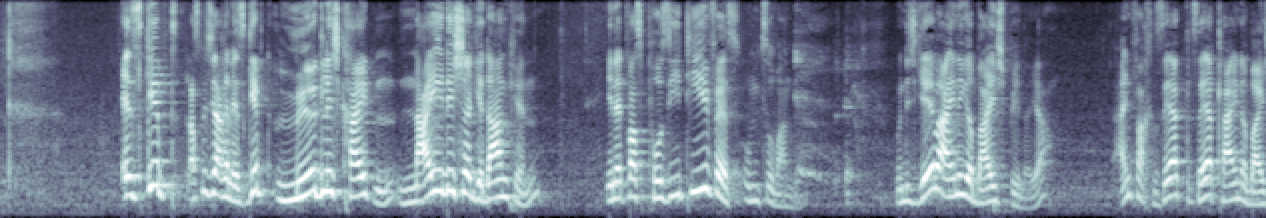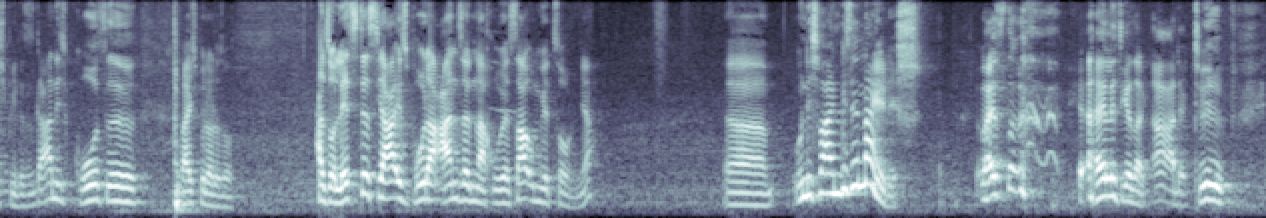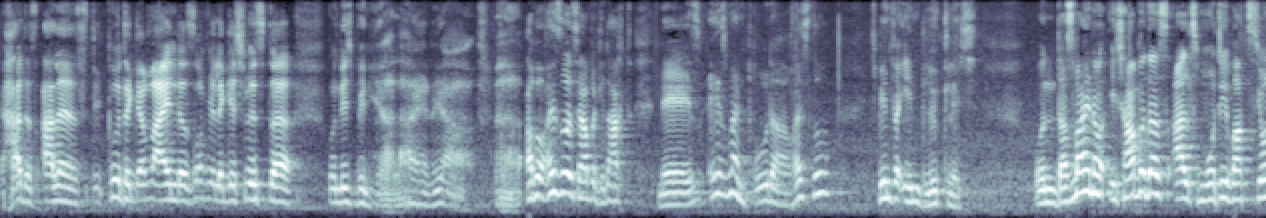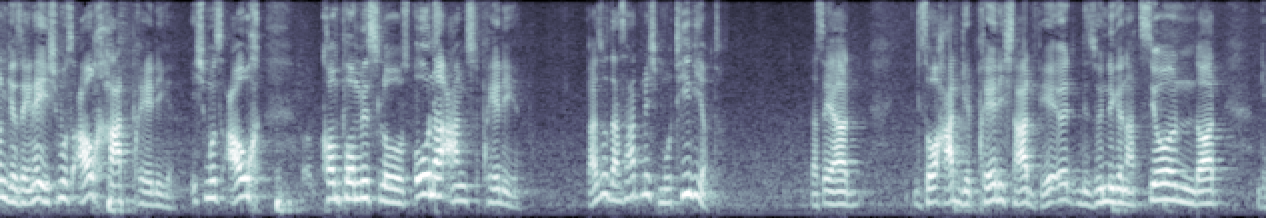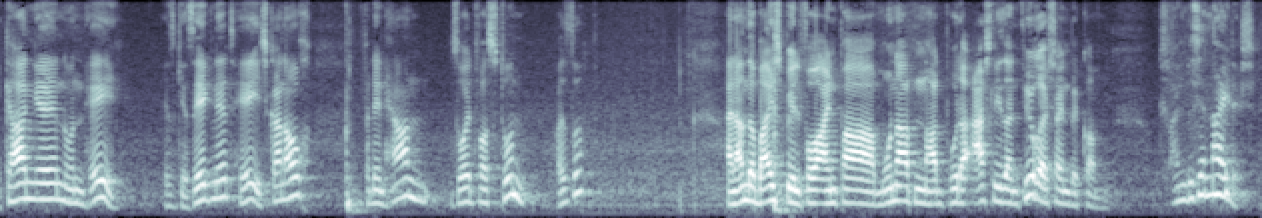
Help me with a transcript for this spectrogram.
es gibt, lass mich sagen, es gibt Möglichkeiten, neidische Gedanken in etwas Positives umzuwandeln. Und ich gebe einige Beispiele, ja. Einfach sehr, sehr kleine Beispiele, das sind gar nicht große Beispiele oder so. Also letztes Jahr ist Bruder Anselm nach USA umgezogen, ja. Äh, und ich war ein bisschen neidisch, weißt du? Ehrlich gesagt, ah, der Typ, er hat das alles, die gute Gemeinde, so viele Geschwister und ich bin hier allein, ja. Aber weißt du, ich habe gedacht, nee, er ist mein Bruder, weißt du? Ich bin für ihn glücklich. Und das war eine, ich habe das als Motivation gesehen, hey, ich muss auch hart predigen. Ich muss auch kompromisslos, ohne Angst predigen. Also das hat mich motiviert, dass er so hart gepredigt hat, wie die sündige Nation dort gegangen und hey, ist gesegnet, hey, ich kann auch für den Herrn so etwas tun, weißt du? Ein anderes Beispiel, vor ein paar Monaten hat Bruder Ashley seinen Führerschein bekommen. Ich war ein bisschen neidisch.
